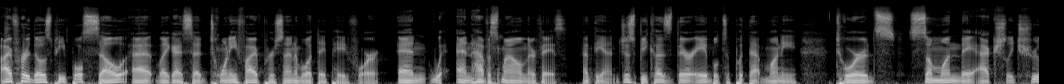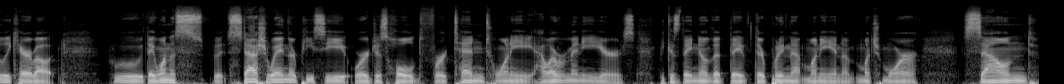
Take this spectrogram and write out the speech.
I've heard those people sell at like I said 25% of what they paid for and and have a smile on their face at the end just because they're able to put that money towards someone they actually truly care about who they want to stash away in their PC or just hold for 10, 20, however many years because they know that they they're putting that money in a much more sound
